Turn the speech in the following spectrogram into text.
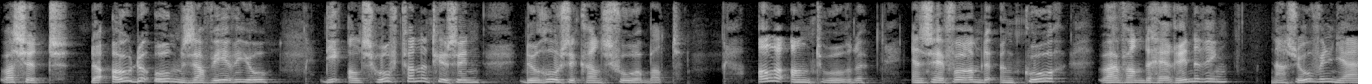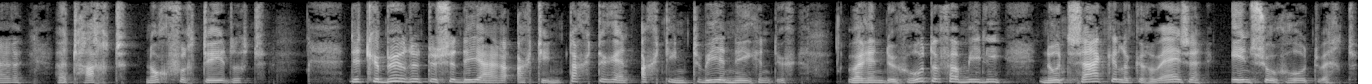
was het de oude oom Saverio die als hoofd van het gezin de rozenkrans voorbad. Alle antwoorden en zij vormden een koor waarvan de herinnering, na zoveel jaren, het hart nog vertedert. Dit gebeurde tussen de jaren 1880 en 1892, waarin de grote familie noodzakelijkerwijze eens zo groot werd.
